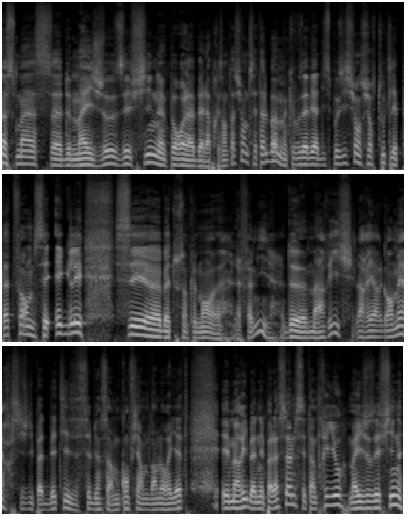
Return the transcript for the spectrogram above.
Marie Nosmas de My Joséphine pour la, belle présentation de cet album que vous avez à disposition sur toutes les plateformes. C'est Aiglé, c'est euh, bah, tout simplement euh, la famille de Marie, l'arrière-grand-mère, si je dis pas de bêtises, c'est bien ça, on me confirme dans l'oreillette. Et Marie bah, n'est pas la seule, c'est un trio, My Joséphine.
